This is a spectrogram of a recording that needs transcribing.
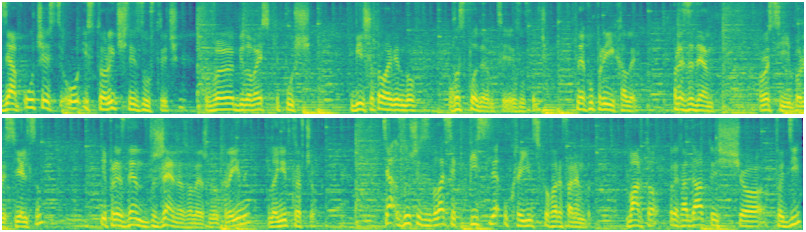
взяв участь у історичній зустрічі в Біловезькій пущі. Більше того, він був господарем цієї зустрічі, на яку приїхали президент Росії Борис Єльцин і президент вже незалежної України Леонід Кравчук. Ця зустріч відбулася після українського референдуму. Варто пригадати, що тоді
